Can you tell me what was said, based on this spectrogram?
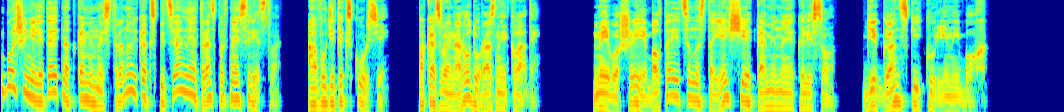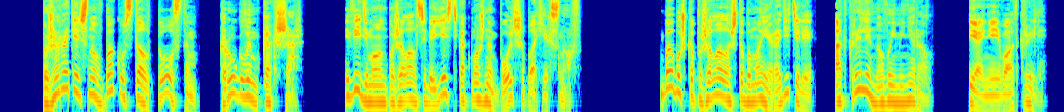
больше не летает над каменной страной как специальное транспортное средство, а водит экскурсии, показывая народу разные клады. На его шее болтается настоящее каменное колесо, гигантский куриный бог. Пожиратель снов Баку стал толстым, круглым, как шар. Видимо, он пожелал себе есть как можно больше плохих снов. Бабушка пожелала, чтобы мои родители открыли новый минерал. И они его открыли.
